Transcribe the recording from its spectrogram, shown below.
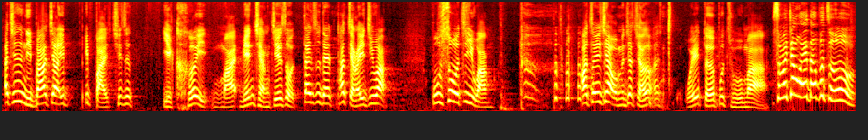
啊，其实你把它降一一百，其实也可以买勉强接受。但是呢，他讲了一句话，不溯既往。啊，这一下我们就讲说，哎，为德不足嘛。什么叫为德不足？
